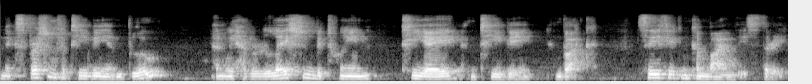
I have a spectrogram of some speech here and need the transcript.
an expression for TB in blue, and we have a relation between TA and TB in black. See if you can combine these three.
